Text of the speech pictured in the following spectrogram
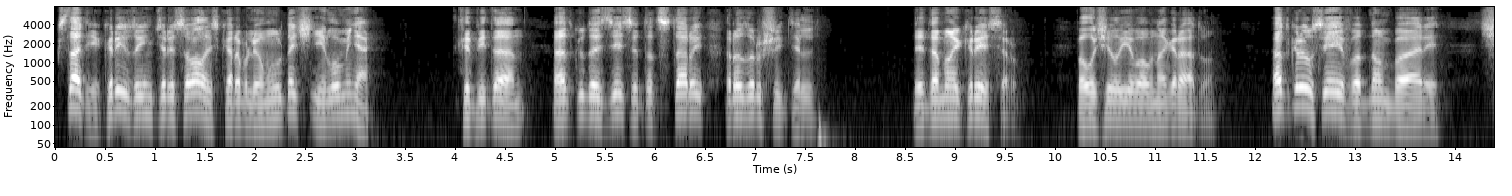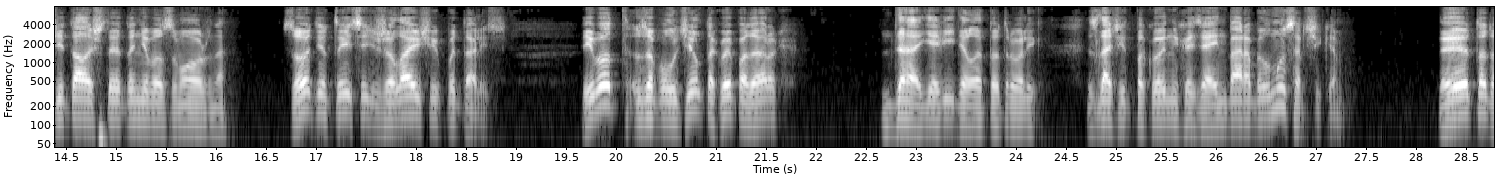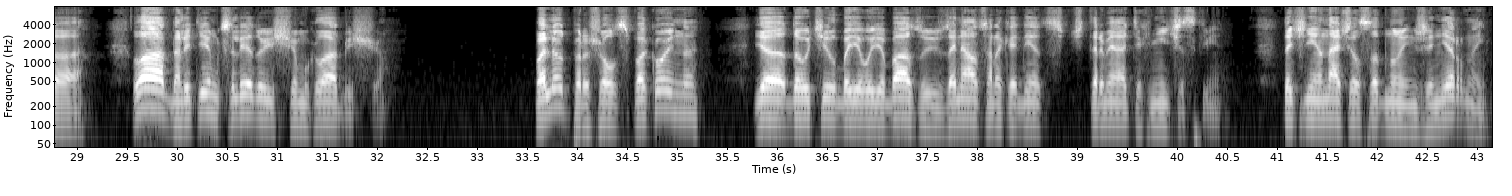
Кстати, Кри заинтересовалась кораблем и уточнила у меня. «Капитан, откуда здесь этот старый разрушитель?» «Это мой крейсер». Получил его в награду. Открыл сейф в одном баре. Считалось, что это невозможно. Сотни тысяч желающих пытались. И вот заполучил такой подарок. Да, я видел этот ролик. Значит, покойный хозяин бара был мусорщиком. Это да. Ладно, летим к следующему кладбищу. Полет прошел спокойно. Я доучил боевую базу и занялся, наконец, четырьмя техническими. Точнее, начал с одной инженерной,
